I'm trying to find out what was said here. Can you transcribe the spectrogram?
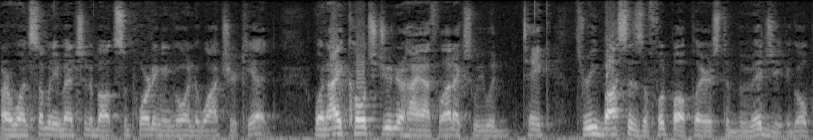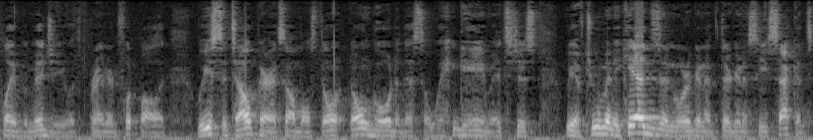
are when somebody mentioned about supporting and going to watch your kid. When I coached junior high athletics, we would take three buses of football players to Bemidji to go play Bemidji with Brainerd football. And we used to tell parents almost, don't don't go to this away game. It's just we have too many kids, and we're gonna they're gonna see seconds.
